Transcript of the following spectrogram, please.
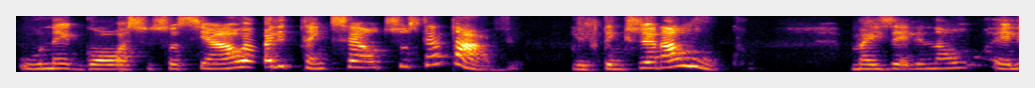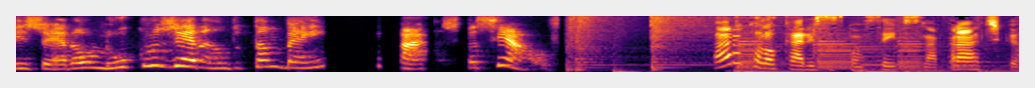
O negócio social ele tem que ser autossustentável, ele tem que gerar lucro mas ele não, ele gera o lucro gerando também impacto social. Para colocar esses conceitos na prática,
